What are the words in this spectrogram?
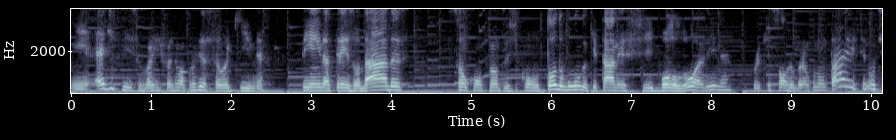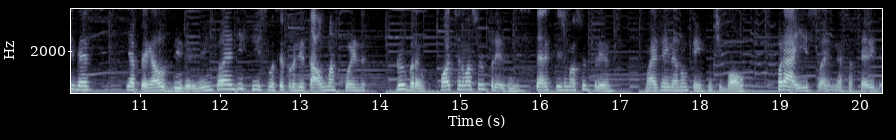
E é difícil a gente fazer uma projeção aqui, né? Tem ainda três rodadas, são confrontos com todo mundo que está nesse bololô ali, né? Porque só o Rio Branco não está e se não tivesse, ia pegar os líderes. Então é difícil você projetar alguma coisa pro Branco. Pode ser uma surpresa, a gente espera que seja uma surpresa, mas ainda não tem futebol para isso aí, nessa série B.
